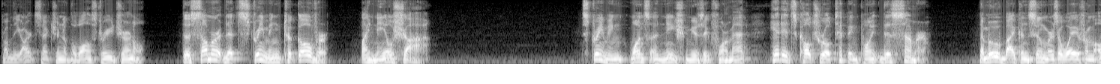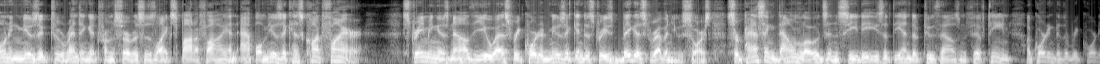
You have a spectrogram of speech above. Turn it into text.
From the art section of the Wall Street Journal The Summer That Streaming Took Over by Neil Shah. Streaming, once a niche music format, hit its cultural tipping point this summer. The move by consumers away from owning music to renting it from services like Spotify and Apple Music has caught fire. Streaming is now the U.S. recorded music industry's biggest revenue source, surpassing downloads and CDs at the end of 2015, according to the recording.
